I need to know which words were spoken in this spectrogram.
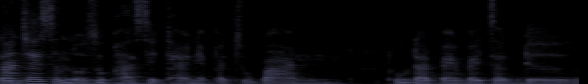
การใช้สำนวนสุภาษิตไทยในปัจจุบัน ถูกดัดแปลงไปจากเดิม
